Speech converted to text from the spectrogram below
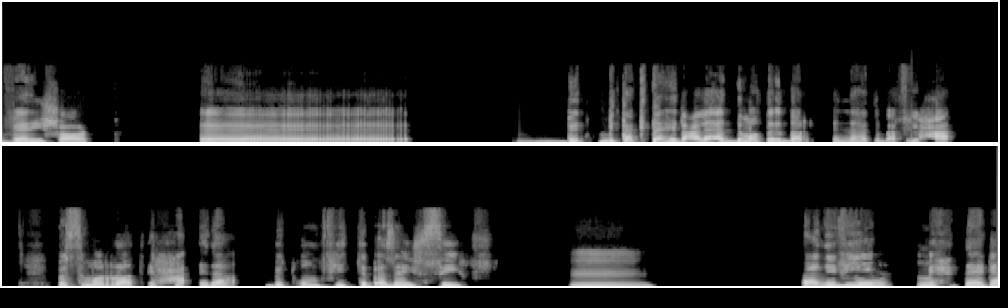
very sharp آه بت- بتجتهد على قد ما تقدر إنها تبقى في الحق بس مرات الحق ده بتقوم فيه تبقى زي السيف مم. فنيفين محتاجة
